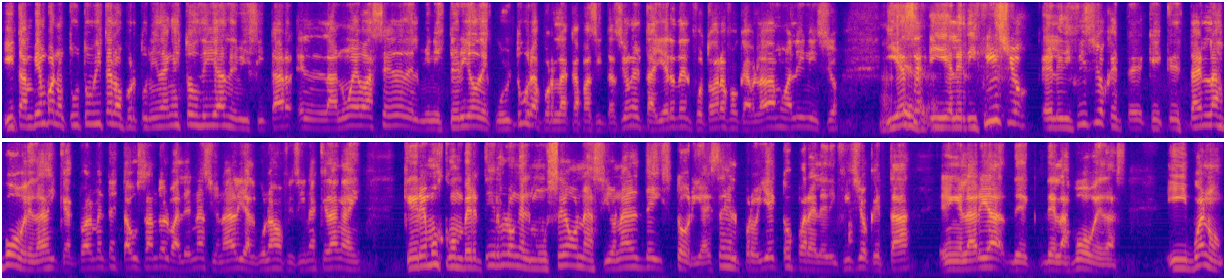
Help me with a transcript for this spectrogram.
Y también, bueno, tú tuviste la oportunidad en estos días de visitar la nueva sede del Ministerio de Cultura por la capacitación, el taller del fotógrafo que hablábamos al inicio. y, ese, y el edificio, el edificio que, que, que está en las bóvedas y que actualmente está usando el Ballet Nacional y algunas oficinas quedan ahí, queremos convertirlo en el Museo Nacional de Historia. Ese es el proyecto para el edificio que está en el área de, las bóvedas. Y bueno,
